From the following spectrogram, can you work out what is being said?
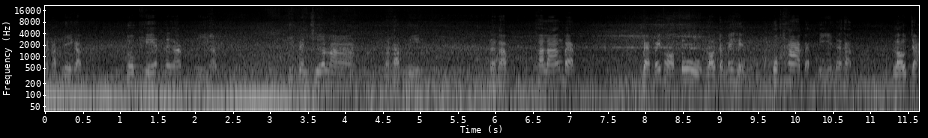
นะครับนี่ครับ ตัวเคสนะครับนี่ครับ ที่เป็นเชื้อรานะครับนี่นะครับ ถ้าล้างแบบแบบไม่ถอดตู้ เราจะไม่เห็นพวกคราบแบบนี้นะครับ เราจะ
